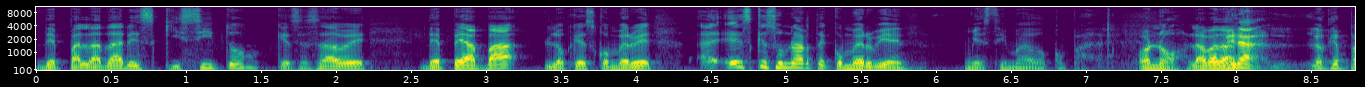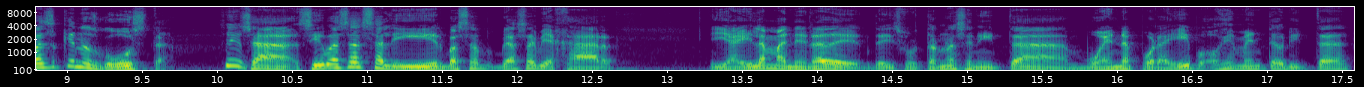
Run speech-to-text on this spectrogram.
de paladar exquisito que se sabe de pe a pa lo que es comer bien. Ah, Es que es un arte comer bien, mi estimado compadre. ¿O no? La verdad. Mira, lo que pasa es que nos gusta. Sí. O sea, si vas a salir, vas a, vas a viajar y hay la manera de, de disfrutar una cenita buena por ahí, obviamente ahorita,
